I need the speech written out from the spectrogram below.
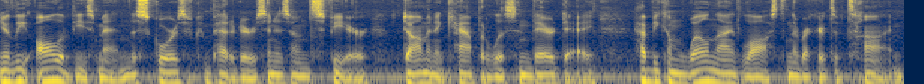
Nearly all of these men, the scores of competitors in his own sphere, dominant capitalists in their day, have become well nigh lost in the records of time.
